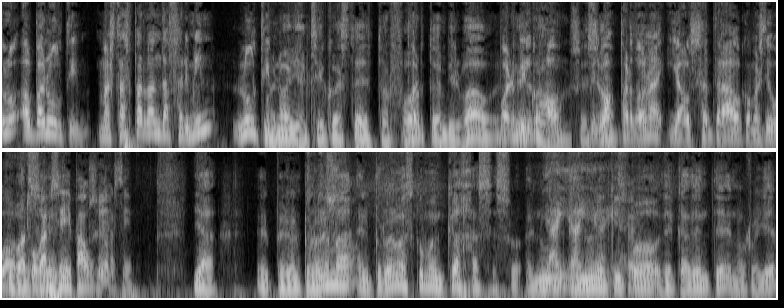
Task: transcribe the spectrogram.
el, penúltim. M'estàs parlant de Fermín, l'últim. Bueno, y el chico este, Héctor Fort, en Bilbao. Bueno, que Bilbao, con- sí, sí. Bilbao, perdona, i el central, com es diu? El... Cubarsí, Pau Sí. Cubarsí. Ya, eh, pero el problema, el problema es cómo encajas eso en un, Ya, ya, en un ya, equipo decadente, ¿no, Roger?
